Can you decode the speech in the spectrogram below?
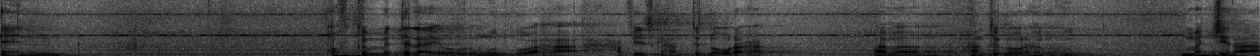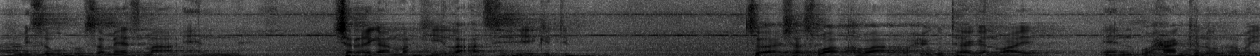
in qofka matalaya oo hormuudku ahaa xafiiska hanti dhowraha ama hanti dhowraha guud ma jiraa mise wuxuu samaysmaa in sharcigan markii la ansixiyey kadib. Su'aashaas waa qabaa waxay ugu taagan waaye waxaan kaloo rabay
